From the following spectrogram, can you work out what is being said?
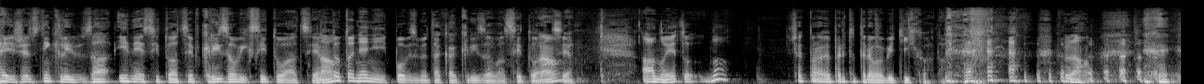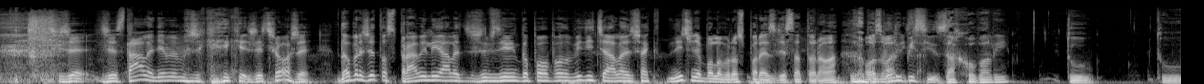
Hej, že vznikli za iné situácie, v krízových situáciách. No. Toto není, povedzme, taká krízová situácia. No. Áno, je to, no, však práve preto treba byť ticho. No. no. Čiže že stále nevieme, že, ke, že čo, že dobre, že to spravili, ale že niekto po, po, vidíte, ale však nič nebolo v rozpore s desatorom. Lebo boli by sa. si zachovali tú, tú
